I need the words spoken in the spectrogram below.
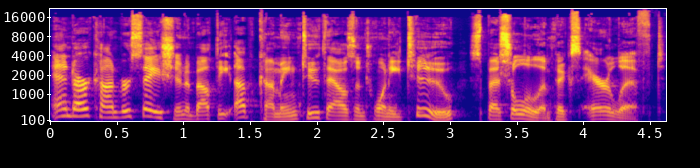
and our conversation about the upcoming 2022 Special Olympics airlift.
